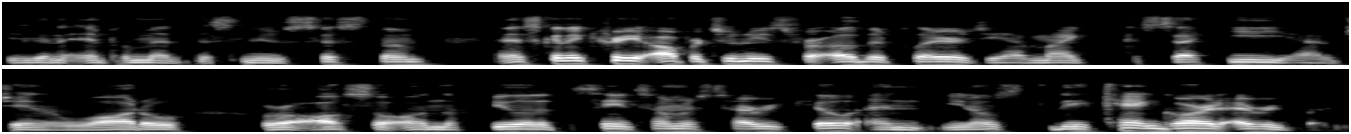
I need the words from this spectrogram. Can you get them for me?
He's going to implement this new system, and it's going to create opportunities for other players. You have Mike Gesicki, you have Jaylen Waddle, who are also on the field at the same time as Tyreek Hill, and you know they can't guard everybody.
